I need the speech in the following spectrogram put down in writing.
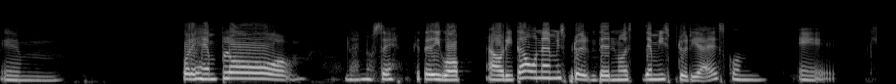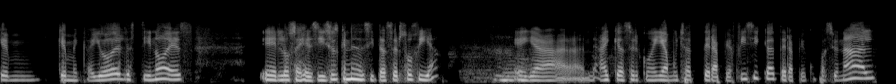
Em, por ejemplo, no sé, ¿qué te digo? Ahorita una de mis, de, mis prioridades con, eh, que, me cayó del destino es eh, los ejercicios que necesita hacer Sofía. Ella, hay que hacer con ella mucha terapia física, terapia ocupacional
